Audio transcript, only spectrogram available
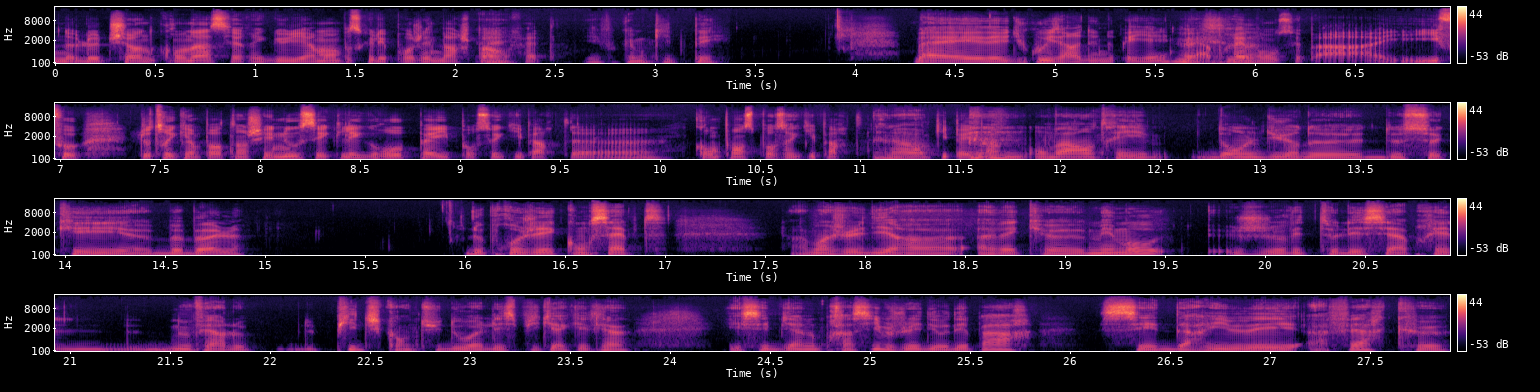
le churn qu'on a, c'est régulièrement parce que les projets ne marchent pas Ouais. en fait. Il faut comme qu'ils te paient. Bah, et du coup, ils arrêtent de nous payer. Mais Ouais, après, bon, c'est pas. Il faut. Le truc important chez nous, c'est que les gros payent pour ceux qui partent, euh, compensent pour ceux qui partent, Alors, qui payent pas. on va rentrer dans le dur de, de ce qu'est euh, Bubble. Le projet concept. Alors moi, je vais le dire euh, avec euh, mes mots. Je vais te laisser après nous faire le, le pitch quand tu dois l'expliquer à quelqu'un. Et c'est bien le principe, je l'ai dit au départ, c'est d'arriver à faire que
